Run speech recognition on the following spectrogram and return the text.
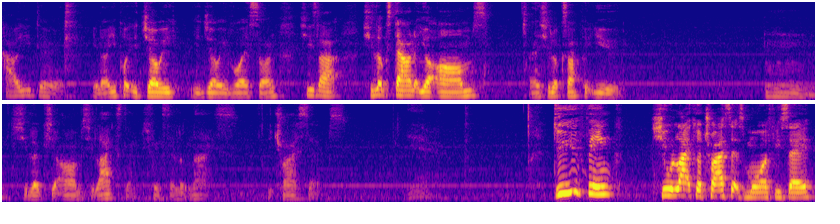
How you doing? You know, you put your Joey, your Joey voice on. She's like, she looks down at your arms, and she looks up at you. Mm, she looks your arms, she likes them, she thinks they look nice. Your triceps. Yeah. Do you think she would like your triceps more if you say,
